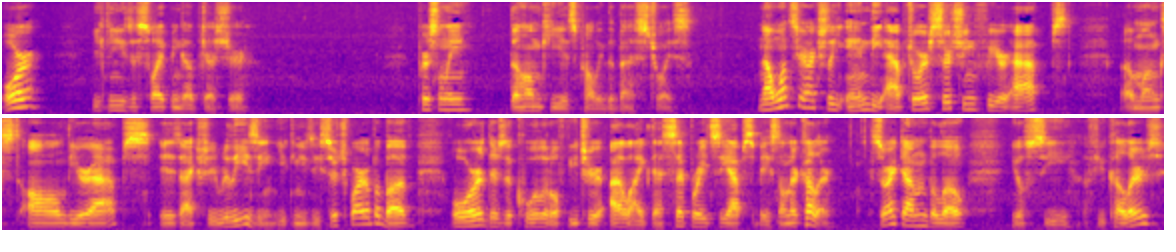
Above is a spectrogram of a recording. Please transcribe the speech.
or you can use a swiping up gesture Personally, the home key is probably the best choice. Now once you're actually in the app drawer, searching for your apps amongst all your apps is actually really easy. You can use the search bar up above, or there's a cool little feature I like that separates the apps based on their color. So right down below, you'll see a few colors.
